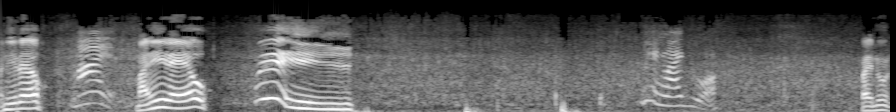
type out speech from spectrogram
มานี่เร็ว ไม่ มานี่เร็วเฮ้ยนี่ยังไลฟ์อยู่เหรอ ไปนู่น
